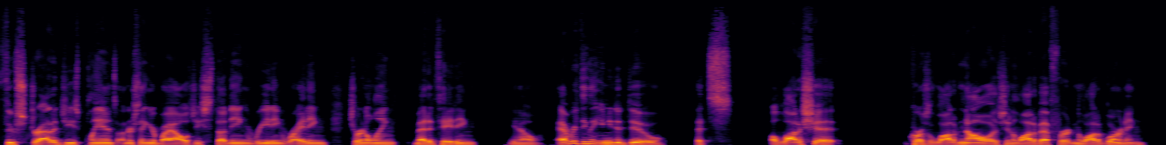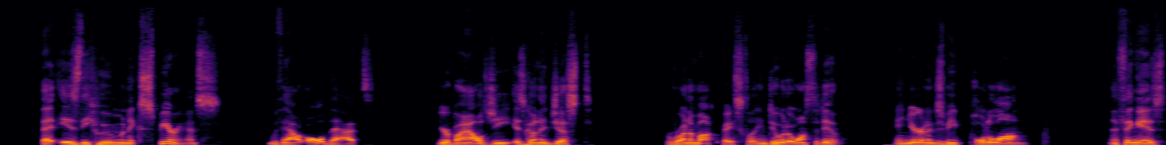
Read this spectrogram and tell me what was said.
through strategies, plans, understanding your biology, studying, reading, writing, journaling, meditating, you know, everything that you need to do, that's a lot of shit, requires a lot of knowledge and a lot of effort and a lot of learning. That is the human experience. Without all that, your biology is going to just run amok basically and do what it wants to do and you're going to just be pulled along. And the thing is,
